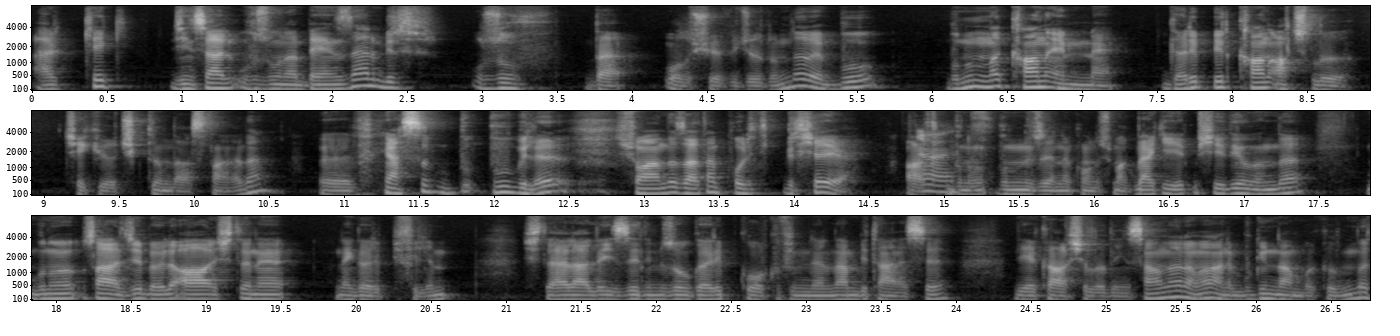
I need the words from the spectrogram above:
erkek cinsel uzvuna benzer bir uzuv da oluşuyor vücudunda ve bu bununla kan emme, garip bir kan açlığı çekiyor çıktığında hastaneden. Ee, yani bu, bu bile şu anda zaten politik bir şey ya. Artık Evet. bunu bunun üzerine konuşmak. Belki 77 yılında bunu sadece böyle aa işte ne ne garip bir film. İşte herhalde izlediğimiz o garip korku filmlerinden bir tanesi diye karşıladı insanlar ama hani bugünden bakıldığında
